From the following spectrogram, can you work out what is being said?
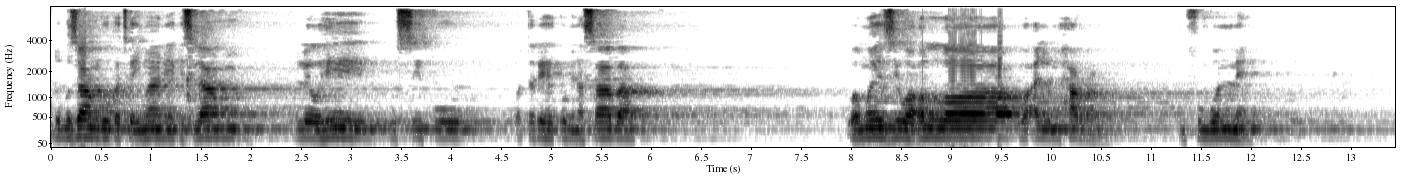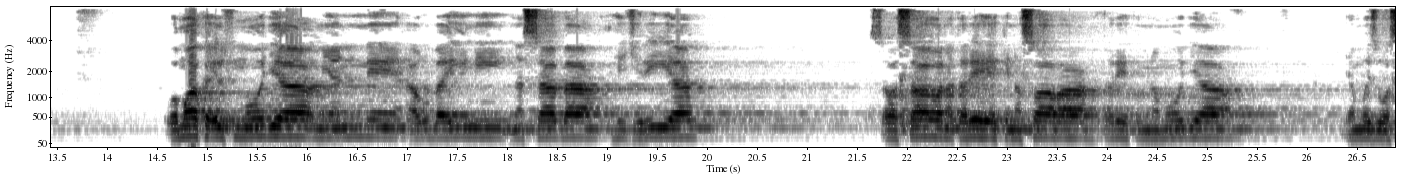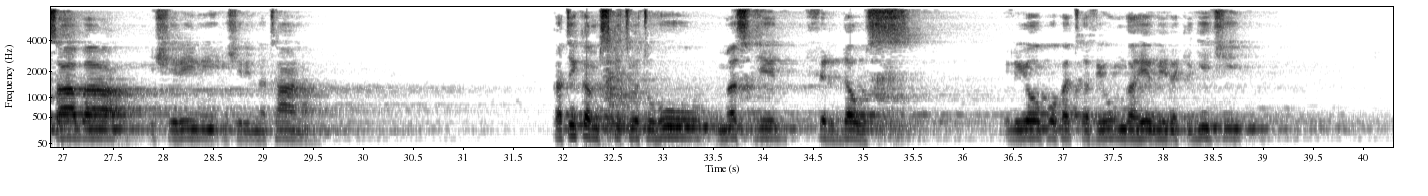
ndugu zangu katika imani ya Kiislamu leo hii usiku wa tarehe 17 wa mwezi wa Allah wa al-Muharram mfungo 4 wa mwaka 1447 Hijria sawa sawa na tarehe ya Kinasara tarehe 11 ya mwezi wa saba 2025 katika msikiti wetu huu Masjid Firdaus iliyopo katika viunga hivi vya kijiji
